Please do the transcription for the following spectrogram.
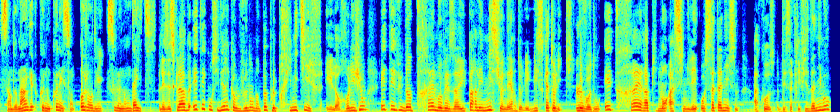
Saint-Domingue que nous connaissons aujourd'hui sous le nom d'Haïti. Les esclaves étaient considérés comme venant d'un peuple primitif et leur religion était vue d'un très mauvais œil par les missionnaires de l'église catholique. Le vaudou est très rapidement assimilé au satanisme à cause des sacrifices d'animaux,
